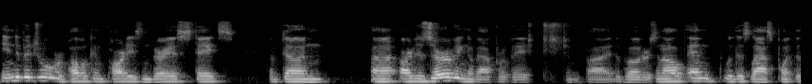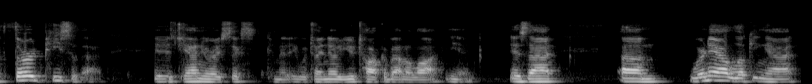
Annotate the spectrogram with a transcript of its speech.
individual Republican parties in various states have done uh, are deserving of approbation by the voters. And I'll end with this last point. The third piece of that is January 6th committee, which I know you talk about a lot, Ian, is that um, we're now looking at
